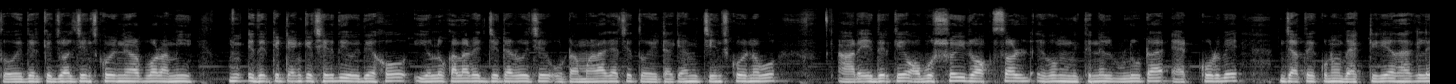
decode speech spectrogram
তো এদেরকে জল চেঞ্জ করে নেওয়ার পর আমি এদেরকে ট্যাঙ্কে ছেড়ে দিই ওই দেখো ইয়েলো কালারের যেটা রয়েছে ওটা মারা গেছে, তো এটাকে আমি চেঞ্জ করে নেব। আর এদেরকে অবশ্যই রক সল্ট এবং মিথেনেল ব্লুটা অ্যাড করবে, যাতে কোনো ব্যাকটেরিয়া থাকলে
